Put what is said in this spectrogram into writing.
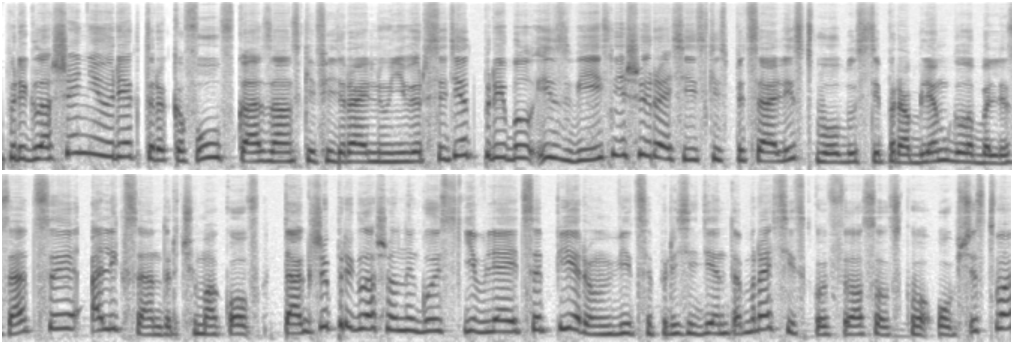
приглашению ректора КФУ в Казанский федеральный университет прибыл известнейший российский специалист в области проблем глобализации Александр Чумаков. Также приглашенный гость является первым вице-президентом Российского философского общества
